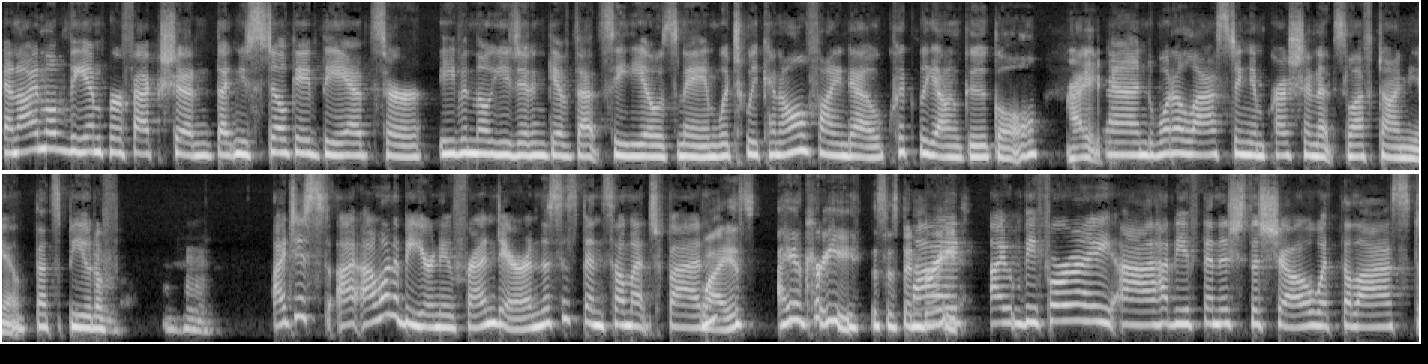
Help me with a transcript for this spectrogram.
And I love the imperfection that you still gave the answer, even though you didn't give that CEO's name, which we can all find out quickly on Google. Right. And what a lasting impression it's left on you. That's beautiful. Mm-hmm. I just, I, I want to be your new friend, Erin. This has been so much fun. Wise. I agree. This has been great. I, I before I uh, have you finish the show with the last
